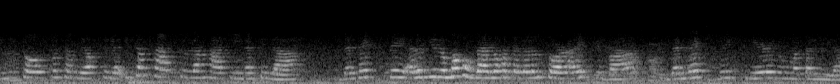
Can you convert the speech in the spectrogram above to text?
inisolve ko sa milk sila. Isang capsule lang hati na sila. The next day, alam niyo naman kung gaano katagal ang sore eyes, di ba? The next day, clear yung mata nila.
